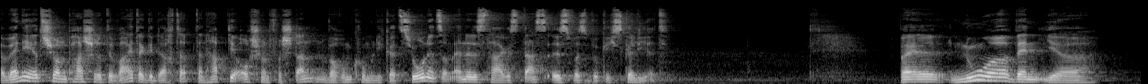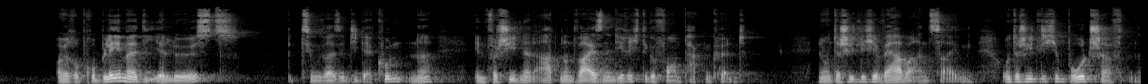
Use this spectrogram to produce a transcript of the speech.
wenn ihr jetzt schon ein paar Schritte weiter gedacht habt, dann habt ihr auch schon verstanden, warum Kommunikation jetzt am Ende des Tages das ist, was wirklich skaliert. Weil nur wenn ihr eure Probleme, die ihr löst, beziehungsweise die der Kunden, ne, in verschiedenen Arten und Weisen in die richtige Form packen könnt. In unterschiedliche Werbeanzeigen, unterschiedliche Botschaften,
